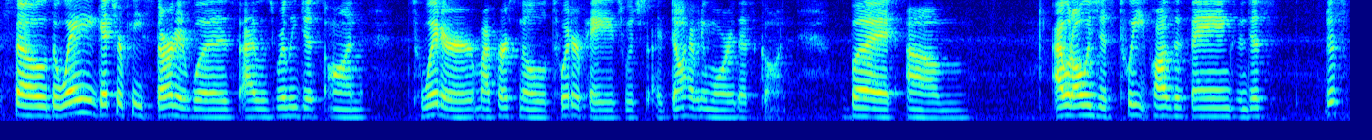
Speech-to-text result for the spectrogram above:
so the way Get Your Peace started was I was really just on Twitter, my personal Twitter page, which I don't have anymore, that's gone. But um, I would always just tweet positive things and just, just,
